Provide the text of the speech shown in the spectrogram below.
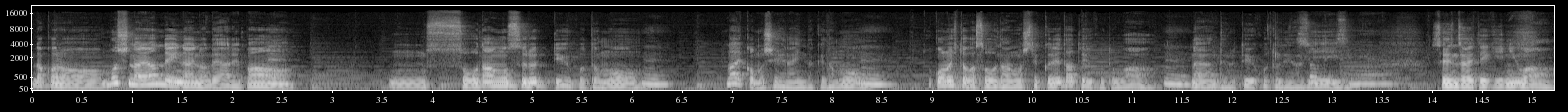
だからもし悩んでいないのであれば、うん相談をするっていうこともうん。ないかもしれないんだけども、うんこの人が相談をしてくれたということは、うん。悩んでるということであり。潜在的には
